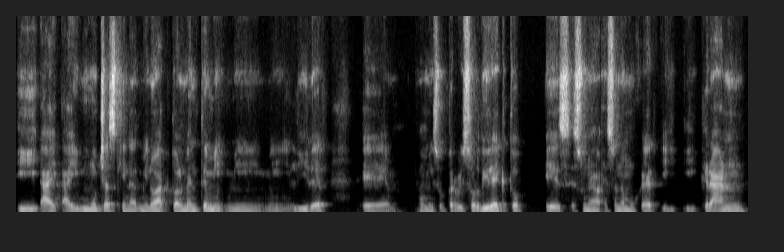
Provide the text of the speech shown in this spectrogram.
y hay, hay, muchas quien admiro. Actualmente mi, mi, líder eh, o mi supervisor directo es, es, una, es una mujer y, gran,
